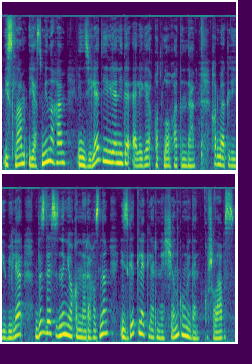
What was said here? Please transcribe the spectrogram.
Ислам, Ясмина һәм Инзилә диелгән иде әлеге котлау хатында. Хөрмәтле юбилар, без дә сезнең якыннарыгызның изге теләкләренә чын күңелдән кушылабыз.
